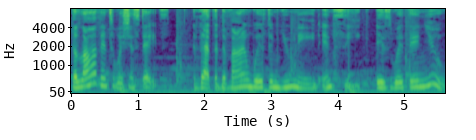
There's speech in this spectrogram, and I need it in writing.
The law of intuition states that the divine wisdom you need and seek is within you.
